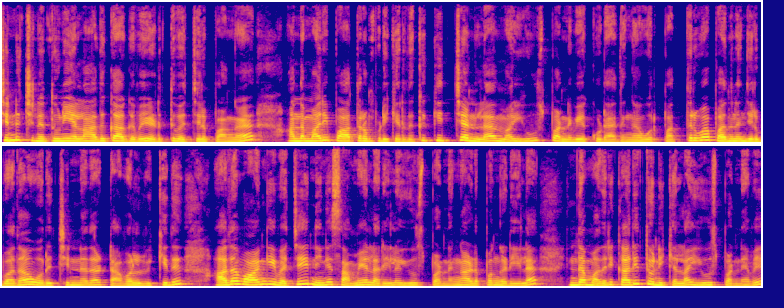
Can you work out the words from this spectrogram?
சின்ன சின்ன துணியெல்லாம் அதுக்காகவே எடுத்து வச்சுருப்பாங்க. அந்த மாதிரி பாத்திரம் பிடிக்கிறதுக்கு கிச்சனில் அது மாதிரி யூஸ் பண்ணவே கூடாதுங்க. ஒரு பத்து ரூபா பதினஞ்சு ரூபா தான் ஒரு சின்னதாக டவல் விற்கிது அதை வாங்கி வச்சு நீங்கள் சமையல் அறையில் யூஸ் பண்ணுங்கள் அடுப்பங்கடியில் இந்த மாதிரி கறி துணிக்கெல்லாம் யூஸ் பண்ணவே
